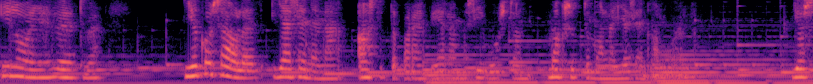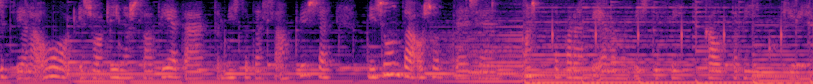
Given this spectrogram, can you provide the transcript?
iloa ja hyötyä. Joko sä olet jäsenenä Astetta parempi elämä sivuston maksuttomalla jäsenalueella jos et vielä oo ja sua kiinnostaa tietää, että mistä tässä on kyse, niin suuntaa osoitteeseen astettaparempielämä.fi kautta viikkokirja.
